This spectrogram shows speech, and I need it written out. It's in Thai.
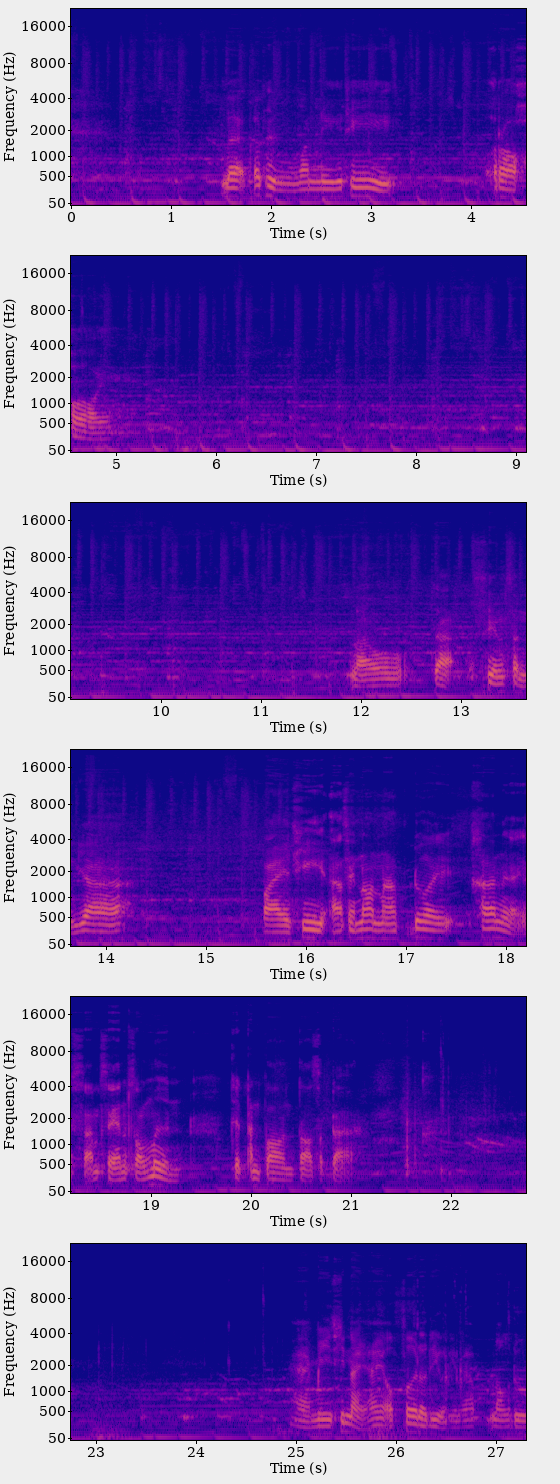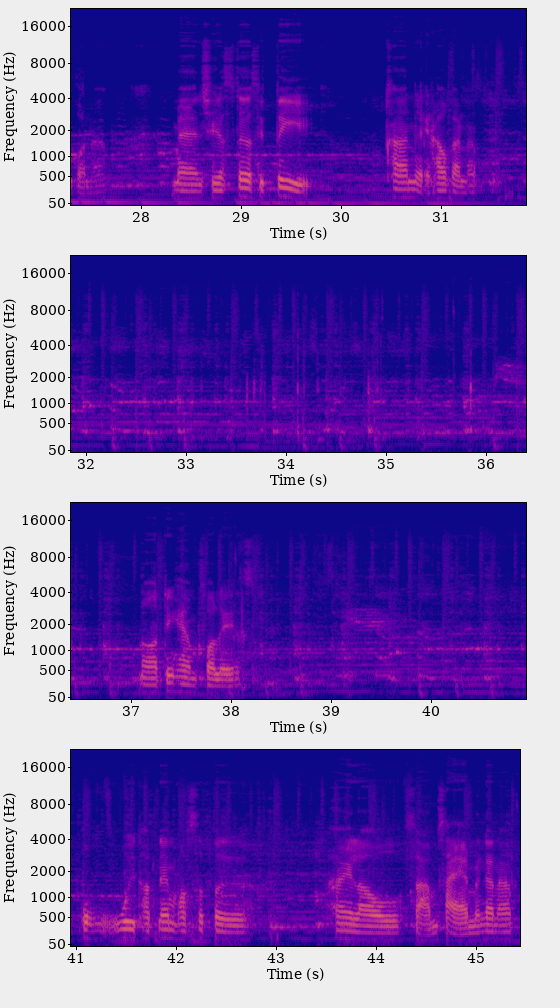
14 และก็ถึงวันนี้ที่รอคอย เราจะเซ็นสัญญาไปที่อาร์เซนอลนะครับ ด้วยค่าเหนื่อย 327,000 ปอนด์ต่อสัปดาห์ มมีที่ไหนให้ออฟเฟอร์เราดีกว่านี้นะครับ ลองดูก่อนนะครับแมนเชสเตอร์ซิตี้ค่าเหนื่อยเท่ากันครับ นอตติงแฮมฟอเรสต์โอ้ยท็อตแนมฮอตสเปอร์ ให้เราสามแสนเหมือนกันครับ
